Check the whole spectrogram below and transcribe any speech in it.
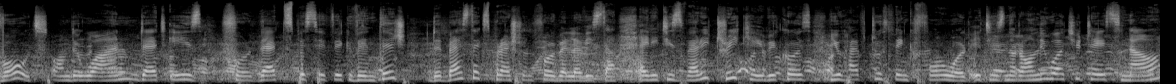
votes on the one that is for that specific vintage the best expression for Bella Vista. And it is very tricky because you have to think forward. It is not only what you taste now,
